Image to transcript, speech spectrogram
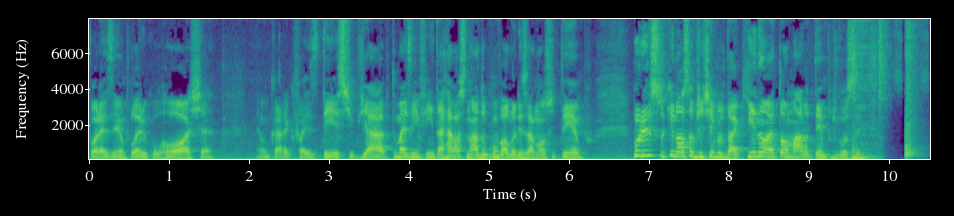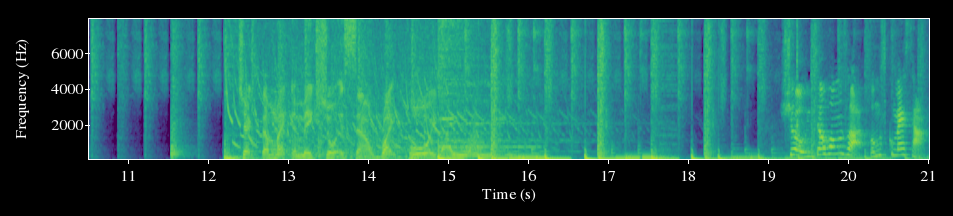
por exemplo, o Érico Rocha, é um cara que faz tem esse tipo de hábito, mas enfim, está relacionado com valorizar nosso tempo. Por isso que nosso objetivo daqui não é tomar o tempo de vocês. Check the mic and make sure it sound right, boys. Show, então vamos lá, vamos começar.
